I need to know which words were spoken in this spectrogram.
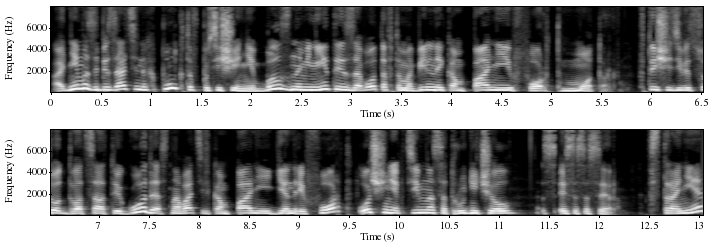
Одним из обязательных пунктов посещения был знаменитый завод автомобильной компании Ford Motor – в 1920-е годы основатель компании Генри Форд очень активно сотрудничал с СССР. В стране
